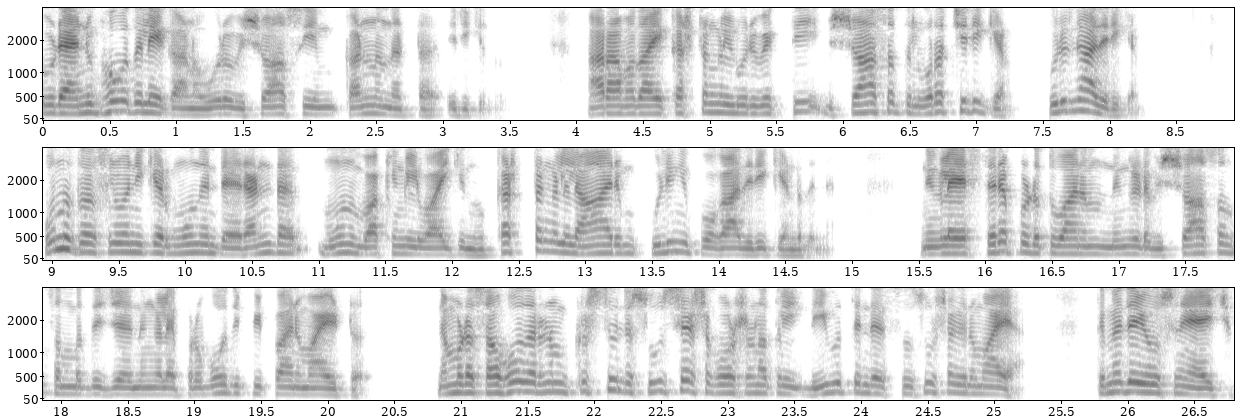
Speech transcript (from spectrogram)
നിത്യതയുടെ അനുഭവത്തിലേക്കാണ് ഓരോ വിശ്വാസിയും കണ്ണു നട്ട് ഇരിക്കുന്നത്. ആറാമതായി കഷ്ടങ്ങളിൽ ഒരു വ്യക്തി വിശ്വാസത്തിൽ ഉറച്ചിരിക്കണം കുരുങ്ങാതിരിക്കണം. ഒന്ന് തെസ്ലോനിക്കർ മൂന്നിന്റെ രണ്ട് മൂന്ന് വാക്യങ്ങളിൽ വായിക്കുന്നു കഷ്ടങ്ങളിൽ ആരും കുലുങ്ങിപ്പോകാതിരിക്കേണ്ടതിന്. നിങ്ങളെ സ്ഥിരപ്പെടുത്തുവാനും നിങ്ങളുടെ വിശ്വാസം സംബന്ധിച്ച് നിങ്ങളെ പ്രബോധിപ്പിക്കാനുമായിട്ട് നമ്മുടെ സഹോദരനും ക്രിസ്തുവിന്റെ സുവിശേഷ ഘോഷണത്തിൽ ദൈവത്തിന്റെ ശുശ്രൂഷകനുമായ തിമതയോസിനെ അയച്ചു.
